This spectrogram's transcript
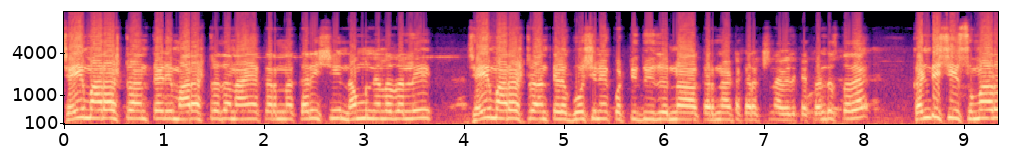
ಜೈ ಮಹಾರಾಷ್ಟ್ರ ಅಂತೇಳಿ ಮಹಾರಾಷ್ಟ್ರದ ನಾಯಕರನ್ನ ಕರೆಸಿ ನಮ್ಮ ನೆಲದಲ್ಲಿ ಜೈ ಮಹಾರಾಷ್ಟ್ರ ಅಂತೇಳಿ ಘೋಷಣೆ ಕೊಟ್ಟಿದ್ದು ಇದನ್ನ ಕರ್ನಾಟಕ ರಕ್ಷಣಾ ವೇದಿಕೆ ಖಂಡಿಸ್ತದೆ. ಖಂಡಿಸಿ ಸುಮಾರು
